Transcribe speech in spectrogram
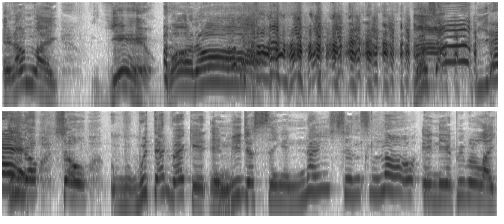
And I'm like, yeah, what up? What's up? Yes. You know, so with that record and me just singing nice and slow, and there people are like,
